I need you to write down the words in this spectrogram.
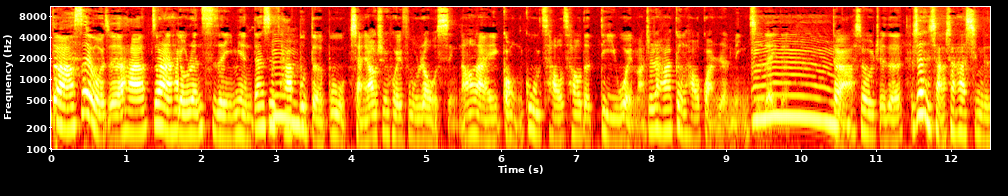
对啊，所以我觉得他虽然他有仁慈的一面，但是他不得不想要去恢复肉刑，然后来巩固曹操的地位嘛，就让他更好管人民之类的。嗯嗯对啊，所以我觉得我是很想象他心里的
